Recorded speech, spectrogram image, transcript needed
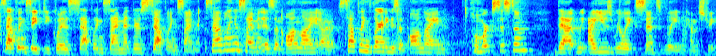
sapling safety quiz, sapling assignment. There's sapling assignment. Sapling assignment is an online, uh, sapling learning is an online homework system that we, I use really extensively in chemistry.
